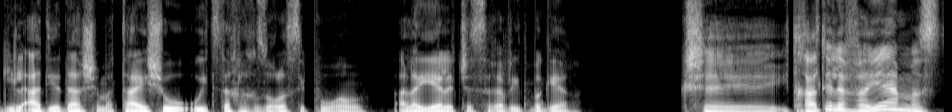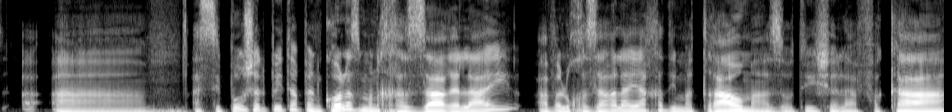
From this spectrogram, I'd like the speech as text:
גלעד ידע שמתישהו הוא יצטרך לחזור לסיפור ההוא, על הילד שסירב להתבגר. כשהתחלתי לביים, אז הסיפור של פיטר פן כל הזמן חזר אליי, אבל הוא חזר אליי יחד עם הטראומה הזאת של ההפקה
